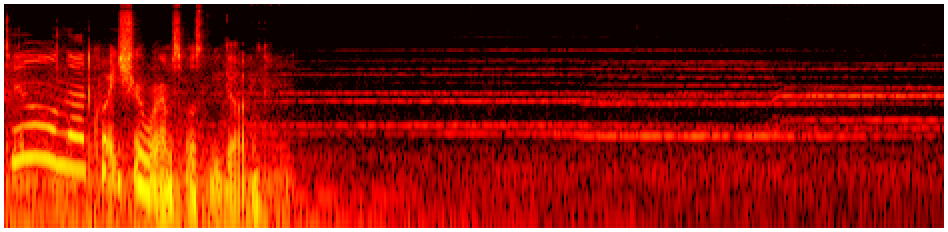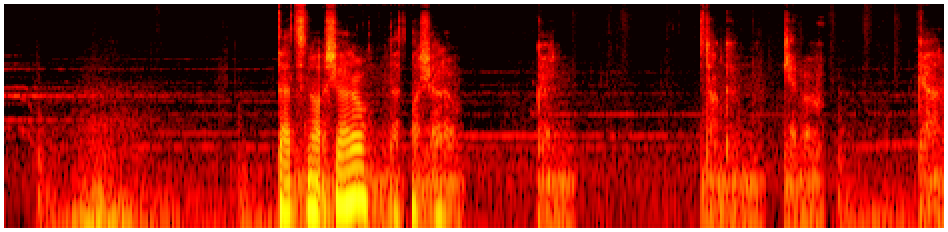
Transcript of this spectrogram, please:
Still not quite sure where I'm supposed to be going. That's not Shadow? That's not Shadow. Good. Stuck. Can't move. God.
